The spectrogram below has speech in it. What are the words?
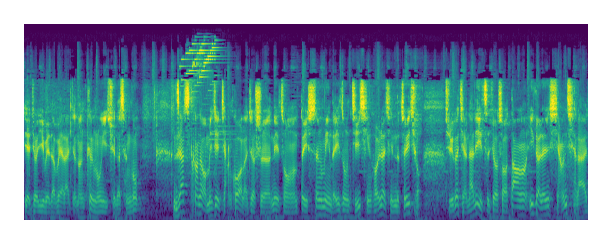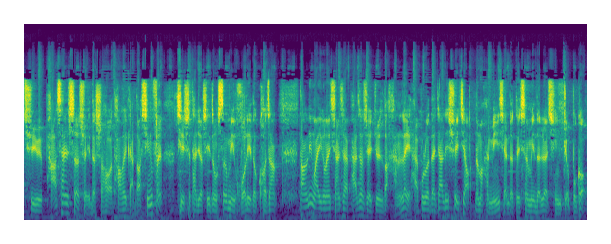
也就意味着未来就。能更容易取得成功。Zest 刚才我们已经讲过了，就是那种对生命的一种激情和热情的追求。举个简单例子，就是说，当一个人想起来去爬山涉水的时候，他会感到兴奋，其实它就是一种生命活力的扩张。当另外一个人想起来爬山涉水，觉得很累，还不如在家里睡觉，那么很明显的对生命的热情就不够。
